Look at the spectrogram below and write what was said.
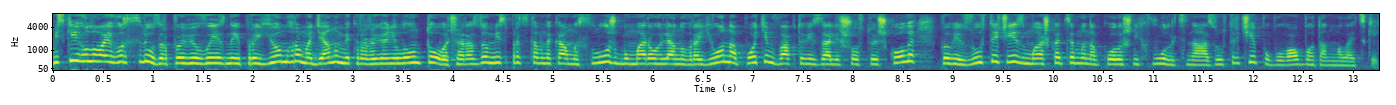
Міський голова Ігор Слюзер провів виїзний прийом громадян у мікрорайоні Леонтовича. Разом із представниками служб мер оглянув район, а потім в актовій залі шостої школи провів зустрічі із мешканцями навколишніх вулиць. На зустрічі побував Богдан Малецький.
